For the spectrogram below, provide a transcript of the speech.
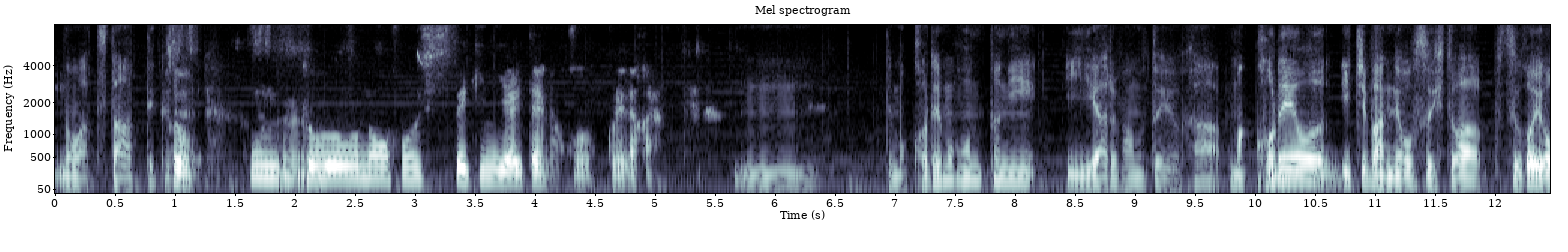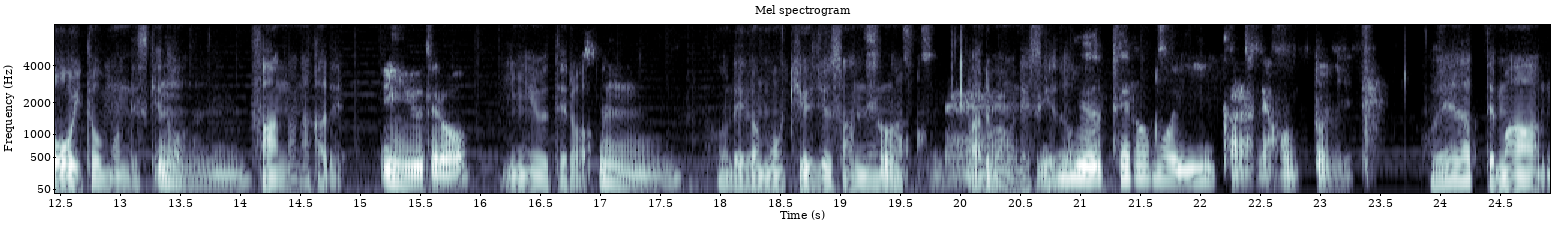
のは伝わってくる。そう本当の本質的にやりたいのはこうこれだから。うん。でもこれも本当にいいアルバムというか、まあこれを一番に推す人はすごい多いと思うんですけど、うんファンの中で。インユーテロ？インユーテロ。うん。これがもう93年の。アルバムですけどインユーテロもいいからね、本当に。これだってまあ、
